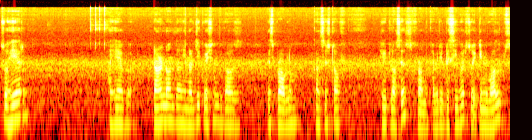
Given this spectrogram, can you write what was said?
So here I have turned on the energy equation because this problem consists of heat losses from cavity receiver so it involves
